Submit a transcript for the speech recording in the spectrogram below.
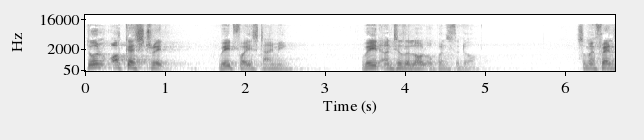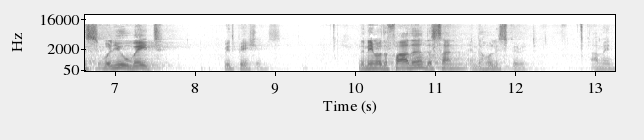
Don't orchestrate, wait for His timing. Wait until the Lord opens the door. So, my friends, will you wait with patience? In the name of the Father, the Son, and the Holy Spirit. Amen.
